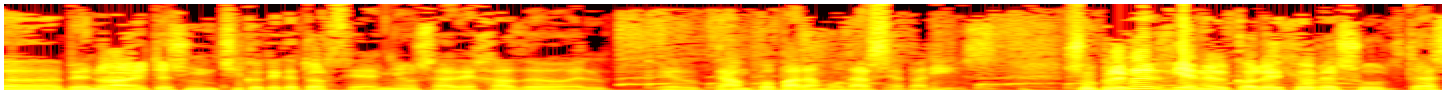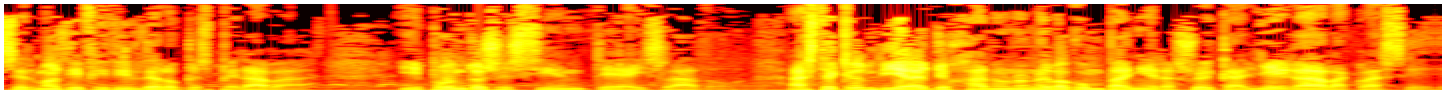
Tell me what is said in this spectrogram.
Uh, Benoit es un chico de 14 años, ha dejado el, el, campo para mudarse a París. Su primer día en el colegio resulta ser más difícil de lo que esperaba y pronto se siente aislado. Hasta que un día Johanna, una nueva compañera sueca, llega a la clase.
